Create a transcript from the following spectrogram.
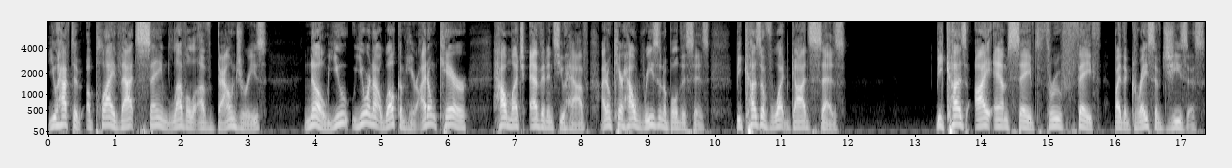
You have to apply that same level of boundaries. No, you you are not welcome here. I don't care how much evidence you have. I don't care how reasonable this is. Because of what God says, because I am saved through faith by the grace of Jesus,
